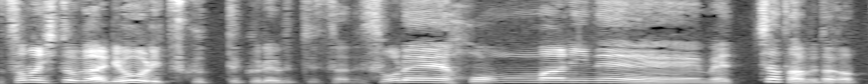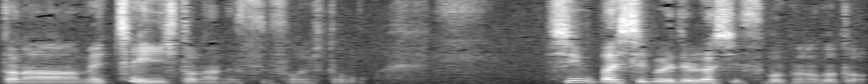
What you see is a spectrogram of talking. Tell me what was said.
その人が料理作ってくれるって言ってたんで、それほんまにね、めっちゃ食べたかったなめっちゃいい人なんですよ、その人も。心配してくれてるらしいです、僕のこと。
